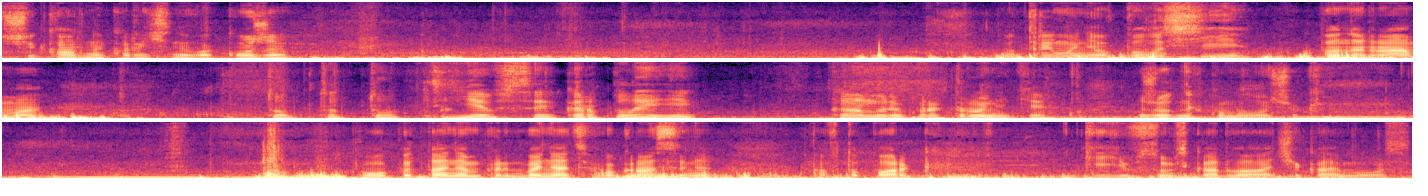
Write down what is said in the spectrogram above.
Шикарна коричнева кожа. Утримання в полосі, панорама. Тобто тут є все. Карплеї, камери, парктроніки, жодних помилочок. По питанням придбання цього красення автопарк Київ, Сумська 2. Чекаємо вас.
